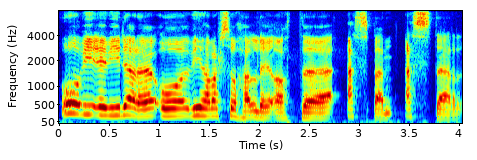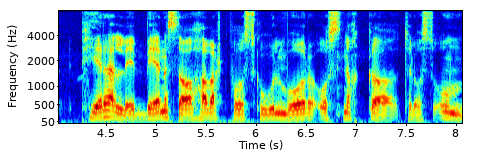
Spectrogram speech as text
Og vi er videre, og vi har vært så heldige at eh, Espen Ester Pirelli Benestad har vært på skolen vår og snakka til oss om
